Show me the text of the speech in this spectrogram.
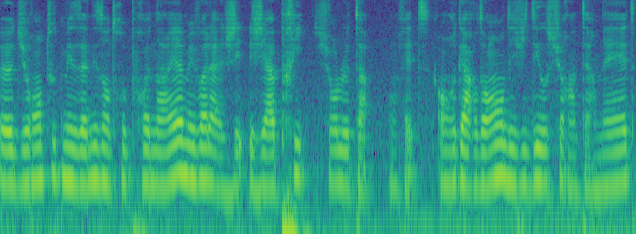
euh, durant toutes mes années d'entrepreneuriat. Mais voilà, j'ai appris sur le tas, en fait, en regardant des vidéos sur Internet,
